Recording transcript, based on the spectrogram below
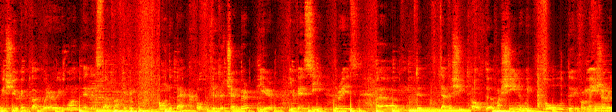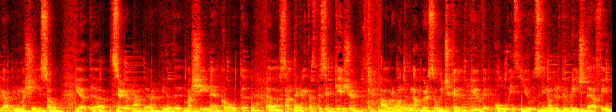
which you can plug wherever you want and then start vacuuming. On the back of the filter chamber, here you can see there is um, the data sheet of the machine with all the information regarding the machine. So you have the serial number, you have the machine code, uh, some technical specification, our contact numbers which can you can always use in order to reach Delfin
